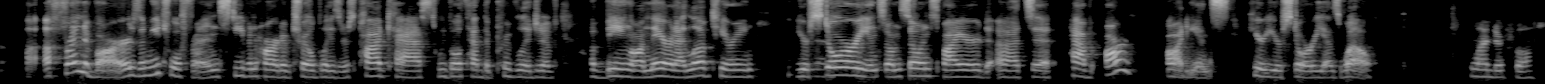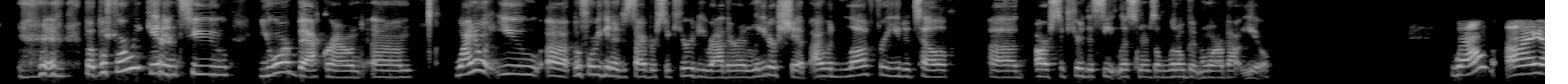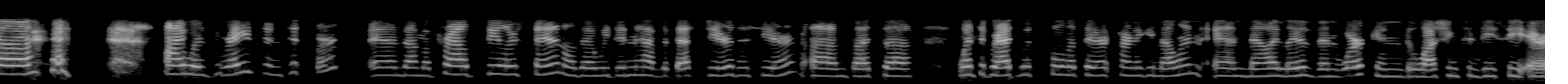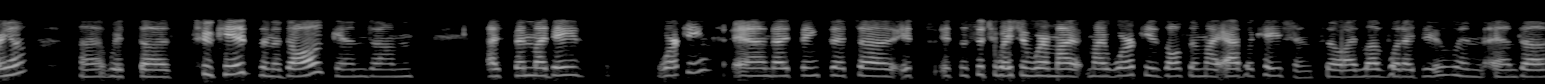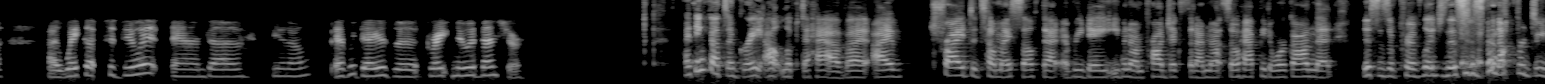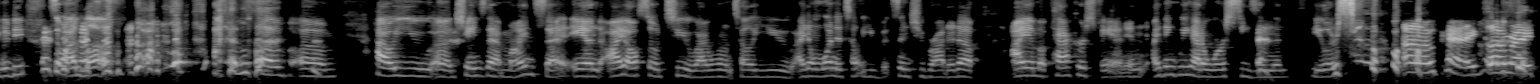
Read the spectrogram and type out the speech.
a friend of ours, a mutual friend, Stephen Hart of Trailblazers podcast, we both had the privilege of of being on there, and I loved hearing your story. And so I'm so inspired uh, to have our audience hear your story as well. Wonderful. but before we get into your background, um, why don't you, uh, before we get into cybersecurity rather and leadership, I would love for you to tell uh, our Secure the Seat listeners a little bit more about you. Well, I uh, I was raised in Pittsburgh, and I'm a proud Steelers fan. Although we didn't have the best year this year, um, but uh, went to graduate school up there at Carnegie Mellon, and now I live and work in the Washington D.C. area uh, with uh, two kids and a dog, and um, I spend my days working. And I think that uh, it's it's a situation where my my work is also my avocation. So I love what I do, and and uh, I wake up to do it, and uh, you know every day is a great new adventure. I think that's a great outlook to have. I, I've tried to tell myself that every day, even on projects that I'm not so happy to work on, that this is a privilege, this is an opportunity. So I love, I love um, how you uh, change that mindset. And I also too, I won't tell you, I don't want to tell you, but since you brought it up, I am a Packers fan, and I think we had a worse season than the Steelers. oh, okay, all right.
